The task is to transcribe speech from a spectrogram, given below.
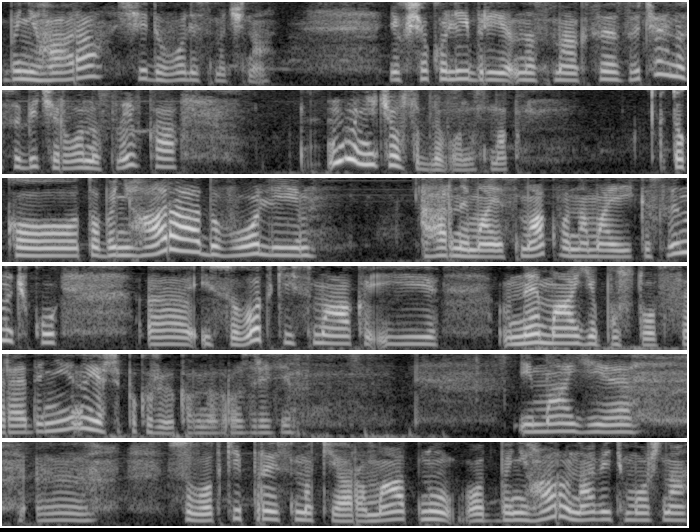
бенігара ще й доволі смачна. Якщо колібрі на смак, це звичайно собі червона сливка, ну нічого особливого на смак. Тобто, тобеньгара доволі гарний має смак, вона має і кислиночку, е, і солодкий смак, і не має пустот всередині. Ну, я ще покажу, яка вона в розрізі. І має е, солодкий присмак і аромат. Ну, от бенігару навіть можна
